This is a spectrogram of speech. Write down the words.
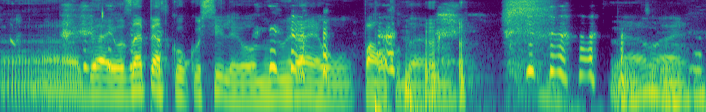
А, Да, его за пятку укусили, он умирая упал туда. Нормально.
